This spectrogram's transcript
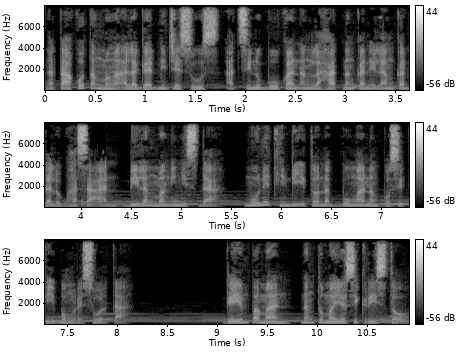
Natakot ang mga alagad ni Jesus at sinubukan ang lahat ng kanilang kadalubhasaan bilang mangingisda, ngunit hindi ito nagbunga ng positibong resulta. Gayunpaman, nang tumayo si Kristo,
